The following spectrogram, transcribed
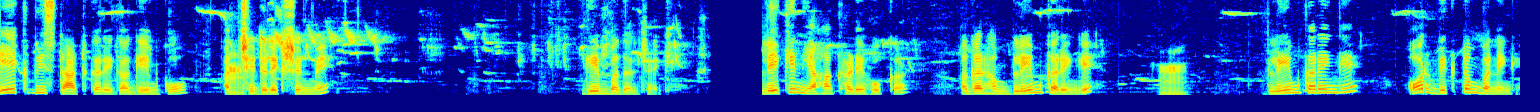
एक भी स्टार्ट करेगा गेम को अच्छे डायरेक्शन में। गेम बदल जाएगी। लेकिन यहाँ खड़े होकर अगर हम ब्लेम करेंगे हम्म। ब्लेम करेंगे और विक्टिम बनेंगे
